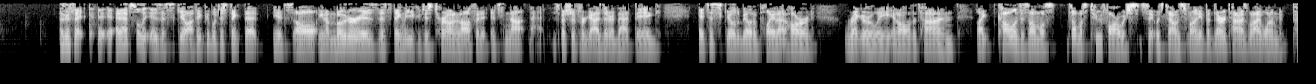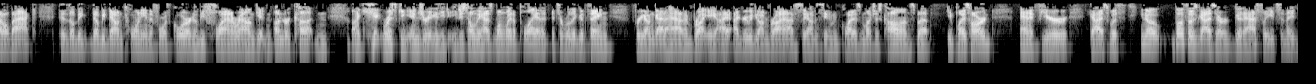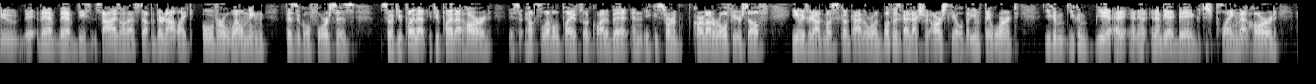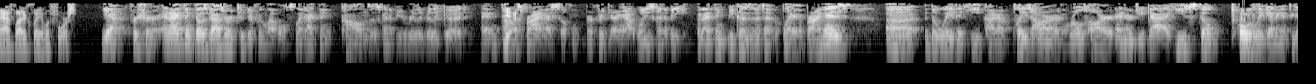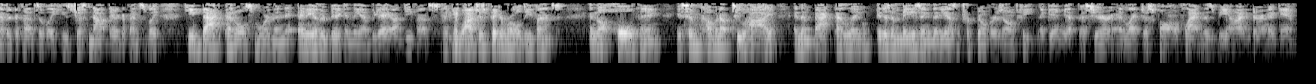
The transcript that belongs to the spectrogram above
I was gonna say it, it absolutely is a skill. I think people just think that it's all you know. Motor is this thing that you could just turn on and off, and it, it's not that. Especially for guys that are that big, it's a skill to be able to play that hard regularly and all the time. Like Collins is almost it's almost too far, which which sounds funny, but there are times when I want him to pedal back because they'll be they'll be down 20 in the fourth quarter and he'll be flying around getting undercut and like risking injury because he, he just only has one way to play and it's a really good thing for a young guy to have. And Bryant, I, I agree with you on Bryant. Obviously, I haven't seen him quite as much as Collins, but he plays hard and if you're guys with, you know, both those guys are good athletes and they do, they have, they have decent size and all that stuff, but they're not like overwhelming physical forces. So if you play that, if you play that hard, it helps level the playing field quite a bit and you can sort of carve out a role for yourself, even if you're not the most skilled guy in the world. And both those guys actually are skilled, but even if they weren't, you can, you can be an NBA big just playing that hard athletically and with force. Yeah, for sure. And I think those guys are at two different levels. Like I think Collins is going to be really, really good, and Thomas yeah. Bryant, I still think they're figuring out what he's going to be. But I think because of the type of player that Bryant is, uh, the way that he kind of plays hard and rolls hard, energy guy. He's still totally getting it together defensively. He's just not there defensively. He backpedals more than any other big in the NBA on defense. Like you watch his pick and roll defense, and the whole thing is him coming up too high and then backpedaling. It is amazing that he hasn't tripped over his own feet in a game yet this year and like just fallen flat in his behind during a game.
